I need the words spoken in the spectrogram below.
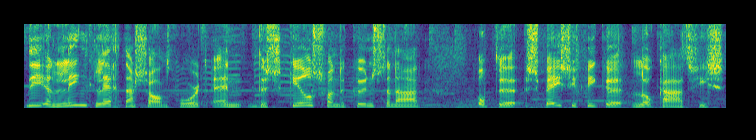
die een link legt naar Zandvoort en de skills van de kunstenaar op de specifieke locaties.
